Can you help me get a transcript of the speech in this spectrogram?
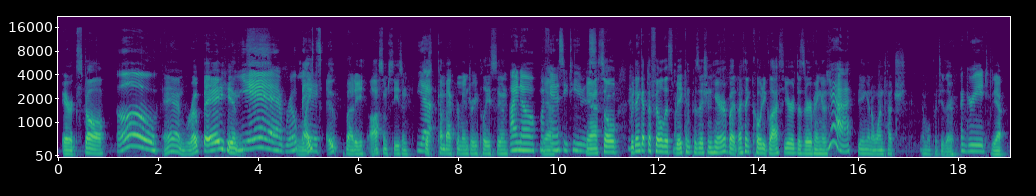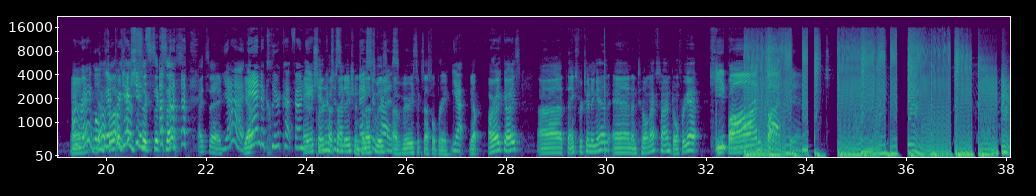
Eric Staal, Oh, and Roope Hintz. yeah. Roope. Lights out, buddy. Awesome season. Yeah. Just come back from injury, please, soon. I know. My Yeah. fantasy team is. Yeah, so we didn't get to fill this vacant position here, but I think Cody Glassier deserving of Yeah. being in a one touch, and we'll put you there. Agreed. Yeah. All And- right, well, yeah, good was predictions. Suc- Success, I'd say. Yeah, Yep. and a clear cut foundation. And a clear cut foundation. Nice so that surprise. was a very successful break. yeah. Yep. All right, guys. Uh, thanks for tuning in, and until next time, don't forget Keep on busting.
